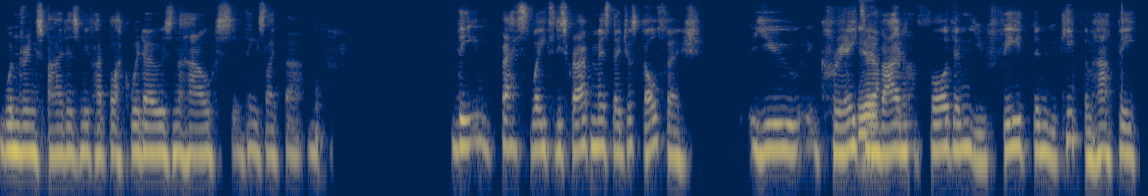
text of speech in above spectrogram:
wandering spiders and we've had black widows in the house and things like that. The best way to describe them is they're just goldfish. You create an environment for them, you feed them, you keep them happy.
